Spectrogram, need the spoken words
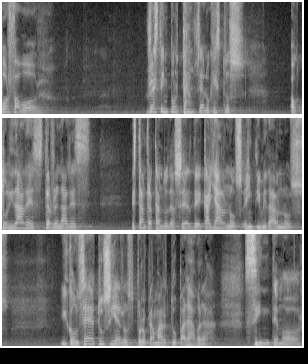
por favor, resta importancia a lo que estas autoridades terrenales están tratando de hacer, de callarnos e intimidarnos. Y concede a tus cielos proclamar tu palabra sin temor.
